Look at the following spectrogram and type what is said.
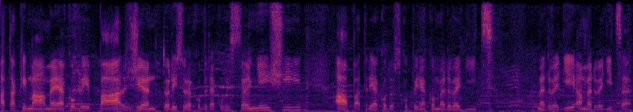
a taky máme jakoby pár žen, které jsou jakoby takový silnější a patří jako do skupiny jako medvedíc, medvedí a medvedice.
